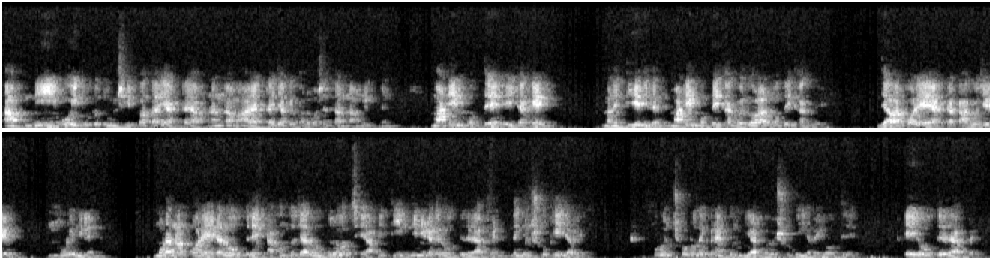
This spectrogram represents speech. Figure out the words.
আপনি ওই দুটো তুলসীর পাতায় একটাই আপনার নাম আর একটাই যাকে ভালোবাসেন তার নাম লিখবেন। মাটির মধ্যে এইটাকে মানে দিয়ে দিলেন মাটির মধ্যেই থাকবে দলার মধ্যেই থাকবে। দেওয়ার পরে একটা কাগজে মুড়ে নিলেন। মোড়ানোর পরে এটা রৌদ্রে। এখন তো যা রৌদ্র হচ্ছে, আপনি তিন দিন এটাকে রৌদ্রে রাখবেন। দেখবেন শুকিয়ে যাবে। পুরো ছোট দেখবেন একদম বিরাটভাবে শুকিয়ে যাবে এই রৌদ্রে। এই রৌদ্রে রাখবেন।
